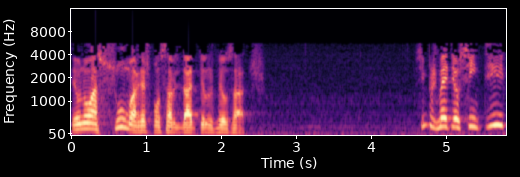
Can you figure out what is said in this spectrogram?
Eu não assumo a responsabilidade pelos meus atos. Simplesmente eu senti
